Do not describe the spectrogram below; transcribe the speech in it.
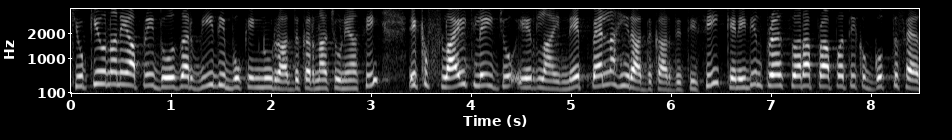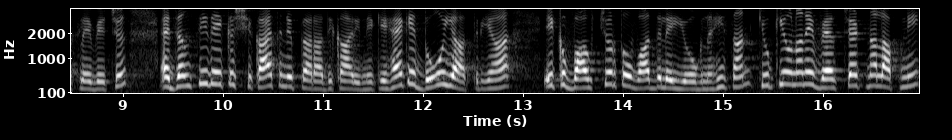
ਕਿਉਂਕਿ ਉਹਨਾਂ ਨੇ ਆਪਣੀ 2020 ਦੀ ਬੁਕਿੰਗ ਨੂੰ ਰੱਦ ਕਰਨਾ ਚੁਣਿਆ ਸੀ, ਇੱਕ ਫਲਾਈਟ ਲਈ ਜੋ 에ਅਰਲਾਈਨ ਨੇ ਪਹਿਲਾਂ ਹੀ ਰੱਦ ਕਰ ਦਿੱਤੀ ਸੀ ਕੈਨੇਡੀਅਨ ਪ੍ਰੈਸ ਦੁਆਰਾ ਪ੍ਰਾਪਤ ਇੱਕ ਗੁਪਤ ਫੈਸਲੇ ਵਿੱਚ ਏਜੰਸੀ ਦੇ ਇੱਕ ਸ਼ਿਕਾਇਤ ਨਿਪਟਾਰਾ ਅਧਿਕਾਰੀ ਨੇ ਕਿਹਾ ਕਿ ਦੋ ਯਾਤਰੀਆਂ ਇੱਕ ਵਾਊਚਰ ਤੋਂ ਵੱਧ ਲਈ ਯੋਗ ਨਹੀਂ ਸਨ, ਕਿਉਂਕਿ ਉਹਨਾਂ ਨੇ ਵੈਸਟਜੈਟ ਨਾਲ ਆਪਣੀ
